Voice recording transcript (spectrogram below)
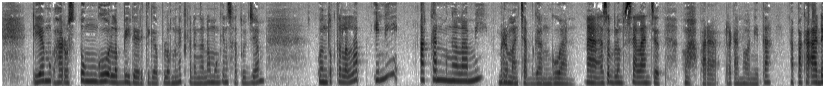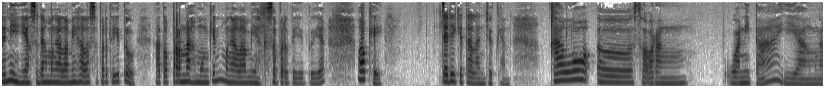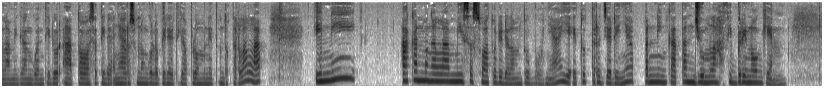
dia harus tunggu lebih dari 30 menit, kadang-kadang mungkin satu jam untuk terlelap. Ini akan mengalami bermacam gangguan. Nah, sebelum saya lanjut, wah para rekan wanita, apakah ada nih yang sedang mengalami hal seperti itu? Atau pernah mungkin mengalami yang seperti itu ya? Oke, jadi kita lanjutkan. Kalau uh, seorang wanita yang mengalami gangguan tidur atau setidaknya harus menunggu lebih dari 30 menit untuk terlelap, ini akan mengalami sesuatu di dalam tubuhnya yaitu terjadinya peningkatan jumlah fibrinogen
